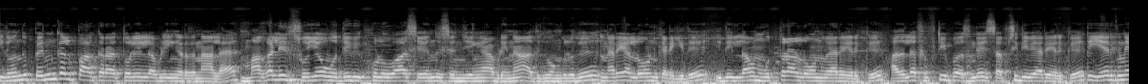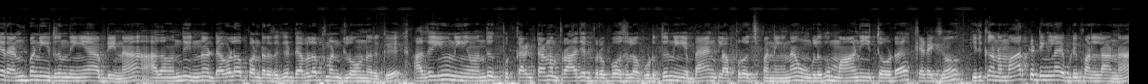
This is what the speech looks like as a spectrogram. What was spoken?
இது வந்து பெண்கள் பார்க்குற தொழில் அப்படிங்கிறதுனால மகளிர் சுய உதவி குழுவாக சேர்ந்து செஞ்சீங்க அப்படின்னா அதுக்கு உங்களுக்கு நிறைய லோன் கிடைக்குது. இது இல்லாமல் முத்ரா லோன் வேற இருக்கு. அதில் ஃபிஃப்டி பர்சன்டேஜ் சப்சிடி வேற இருக்கு. இது ஏற்கனவே ரன் பண்ணிட்டு இருந்தீங்க அப்படின்னா அதை வந்து இன்னும் டெவலப் பண்ணுறதுக்கு டெவலப்மெண்ட் லோன் இருக்கு. அதையும் நீங்கள் வந்து கரெக்டான ப்ராஜெக்ட் ப்ரப்போசலை கொடுத்து நீங்கள் பேங்க்ல அப்ரோச் பண்ணீங்கன்னா உங்களுக்கு மானியத்தோட கிடைக்கும். இதுக்கான மார்க்கெட்டிங்லாம் எப்படி பண்ணலாம்னா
